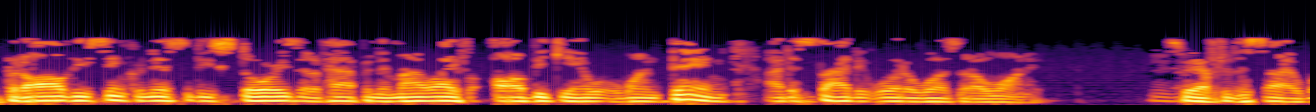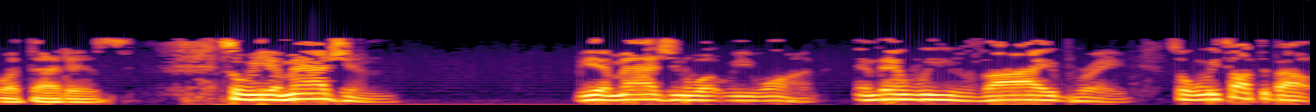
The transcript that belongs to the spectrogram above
but all these synchronicity stories that have happened in my life all began with one thing. I decided what it was that I wanted. So we have to decide what that is. So we imagine we imagine what we want, and then we vibrate. So when we talked about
